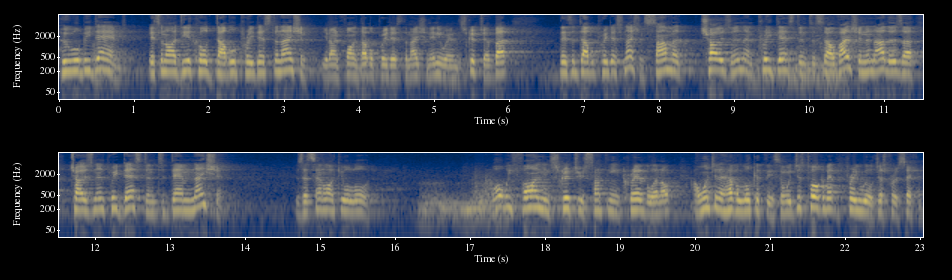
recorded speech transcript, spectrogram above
who will be damned. It's an idea called double predestination. You don't find double predestination anywhere in the scripture, but there's a double predestination. Some are chosen and predestined to salvation, and others are chosen and predestined to damnation. Does that sound like your Lord? What we find in Scripture is something incredible, and I'll, I want you to have a look at this. And we'll just talk about the free will just for a second.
